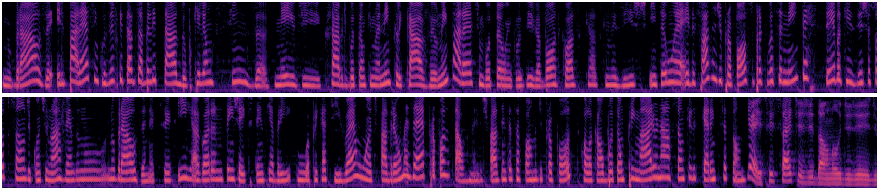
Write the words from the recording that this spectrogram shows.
no browser, ele parece, inclusive, que tá desabilitado, porque ele é um cinza, meio de, sabe, de botão que não é nem clicável, nem parece um botão, inclusive, a borda quase, quase que não existe. Então, é, eles fazem de propósito para que você nem perceba que existe essa opção de continuar vendo no, no browser, né? Que você, ih, agora não tem jeito, tenho que abrir o aplicativo. É um antipadrão, mas é proposital, né? Eles fazem dessa forma de propósito, colocar o botão primário na ação que eles querem que você tome. E é, esses sites de download de, de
